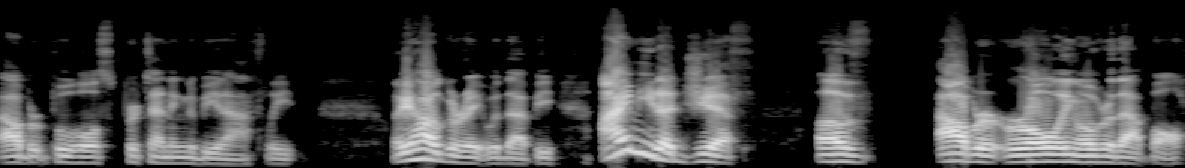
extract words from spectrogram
Albert Pujols pretending to be an athlete. Like, how great would that be? I need a gif of Albert rolling over that ball,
